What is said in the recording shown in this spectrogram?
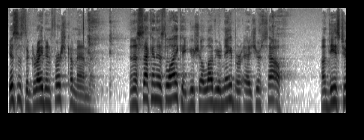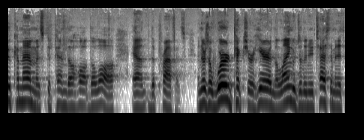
This is the great and first commandment. And the second is like it you shall love your neighbor as yourself. On these two commandments depend the, the law and the prophets. And there's a word picture here in the language of the New Testament. It's,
